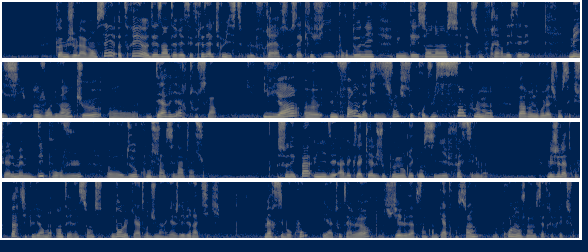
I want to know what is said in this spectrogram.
comme je l'avançais, très euh, désintéressée, très altruiste. Le frère se sacrifie pour donner une descendance à son frère décédé. Mais ici, on voit bien que euh, derrière tout cela, il y a euh, une forme d'acquisition qui se produit simplement par une relation sexuelle, même dépourvue de conscience et d'intention. Ce n'est pas une idée avec laquelle je peux me réconcilier facilement, mais je la trouve particulièrement intéressante dans le cadre du mariage léviratique. Merci beaucoup et à tout à l'heure pour étudier le DAF 54 ensemble, le prolongement de cette réflexion.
